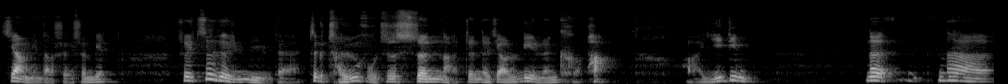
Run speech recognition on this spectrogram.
降临到谁身边，所以这个女的这个城府之深呐，真的叫令人可怕啊！一定，那那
